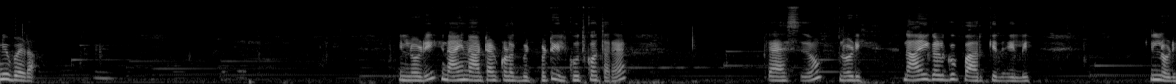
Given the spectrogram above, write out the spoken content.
ನೀವು ಬೇಡ. ಇಲ್ಲಿ ನೋಡಿ, ನಾಯಿನ ಆಟ ಆಡ್ಕೊಳಕ್ಕೆ ಬಿಟ್ಬಿಟ್ಟು ಇಲ್ಲಿ ಕೂತ್ಕೋತಾರೆ. ಕ್ರಾಸು ನೋಡಿ, ನಾಯಿಗಳಿಗೂ ಪಾರ್ಕ್ ಇದೆ ಇಲ್ಲಿ. ಇಲ್ಲಿ ನೋಡಿ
